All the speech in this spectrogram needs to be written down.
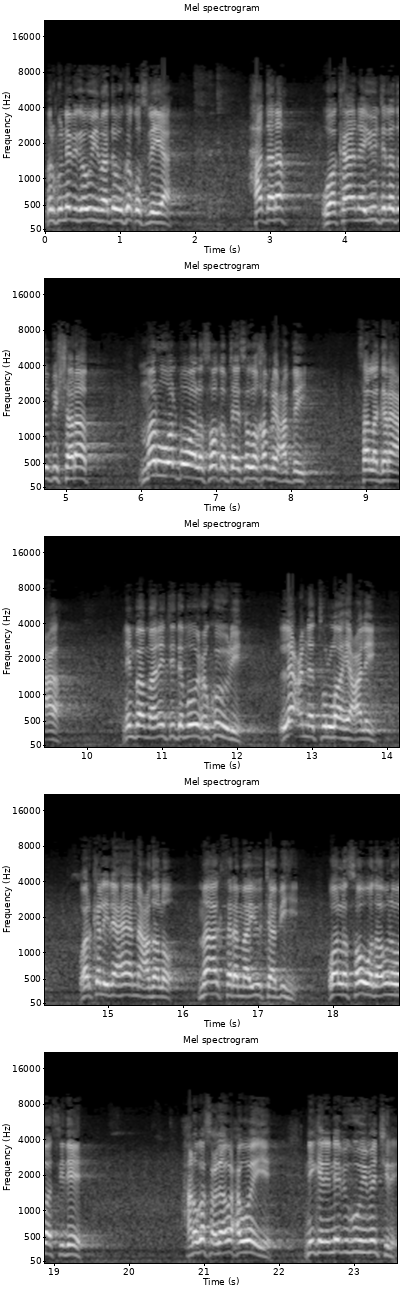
Markuu nebiga u yimaado wuu ka qosliyaa. Haddana wa kaana yujladu bisharaab. mar walba waa la soo qabtaa isagoo khamri cabbay. Saa la garaacaa nin baa maalintii dambe wuxuu ku yidhi lacnat ullaahi calayh. Waar kal ilaahay a nacdalo maa agara maa yu'taa bihi. Waa la soo wadaa una waa sidee? Waxaan uga socdaa waxa weeye ninkani nebigu u iman jiray.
